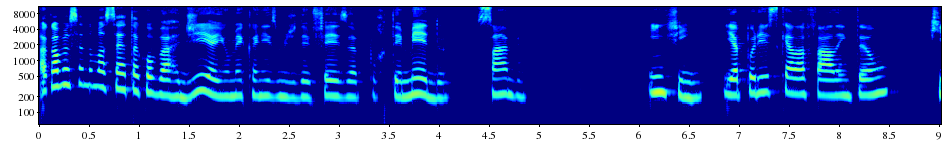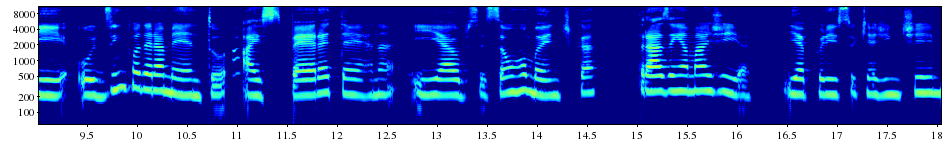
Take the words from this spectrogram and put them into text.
acaba sendo uma certa covardia e um mecanismo de defesa por ter medo, sabe? Enfim, e é por isso que ela fala então que o desempoderamento, a espera eterna e a obsessão romântica trazem a magia. E é por isso que a gente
